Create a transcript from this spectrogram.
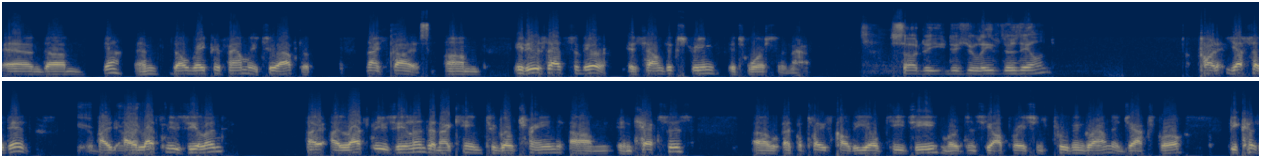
and um, yeah, and they'll rape your family too after. Nice guys. Um, it is that severe. It sounds extreme. It's worse than that. So, do you, did you leave New Zealand? But, yes, I did. I, I left New Zealand. I, I left New Zealand and I came to go train um, in Texas uh, at the place called EOPG, Emergency Operations Proving Ground in Jacksboro, because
